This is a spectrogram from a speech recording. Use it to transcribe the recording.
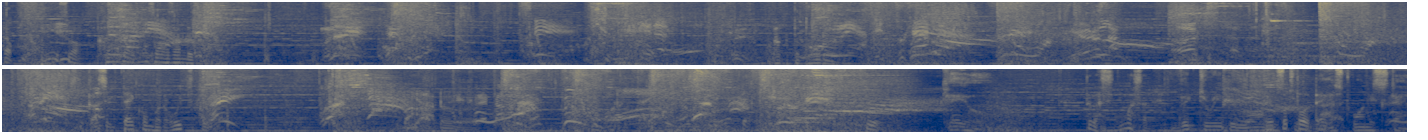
さあペースは完全に大阪さんですしかし一体コンボで追いつく。やる KO. てか死にましたねということで last one standing.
